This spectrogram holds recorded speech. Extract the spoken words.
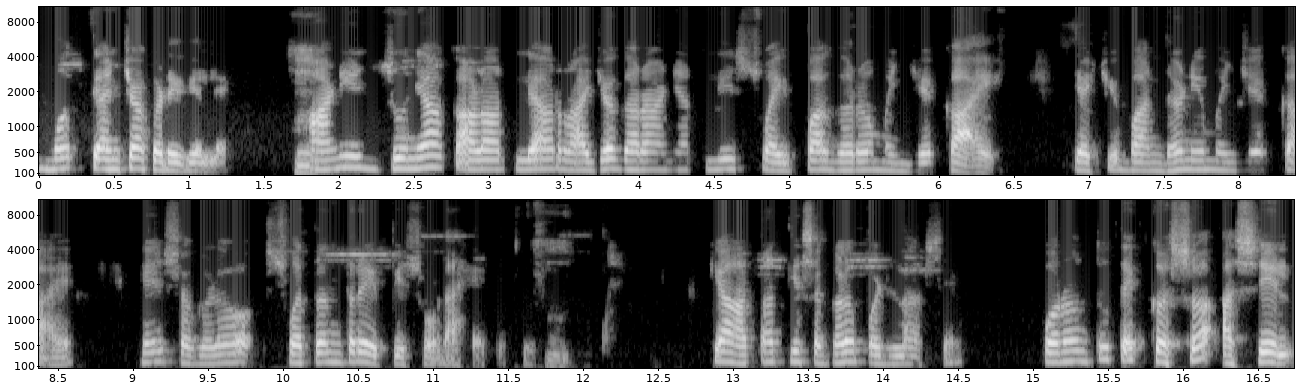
मग त्यांच्याकडे गेले. आणि जुन्या काळातल्या राजघराण्यातली स्वयंपाकघरं म्हणजे काय? त्याची बांधणी म्हणजे काय? हे सगळं स्वतंत्र एपिसोड आहे. की आता ते सगळं पडलं असेल. परंतु ते कसं असेल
